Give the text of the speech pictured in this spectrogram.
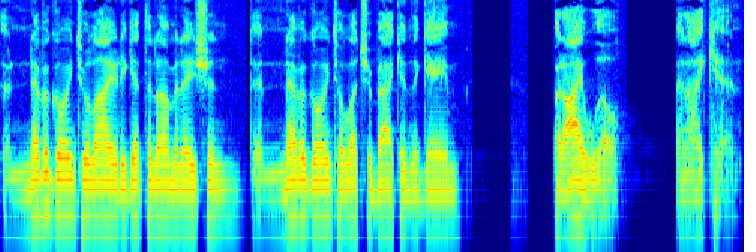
They're never going to allow you to get the nomination. They're never going to let you back in the game. But I will, and I can.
